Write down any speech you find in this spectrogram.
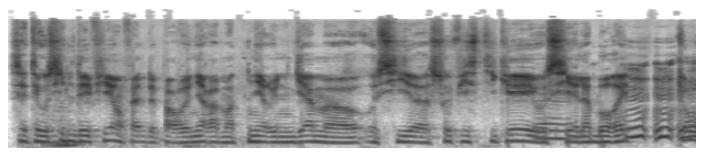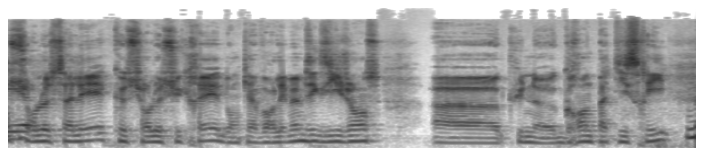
C'était aussi le défi en fait de parvenir à maintenir une gamme euh, aussi euh, sophistiquée et aussi élaborée, Mm, mm, tant Et, sur le salé que sur le sucré, donc avoir les mêmes exigences euh, qu'une grande pâtisserie, Ouais.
